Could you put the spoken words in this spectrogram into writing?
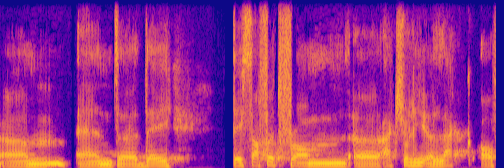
um, and uh, they they suffered from uh, actually a lack of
